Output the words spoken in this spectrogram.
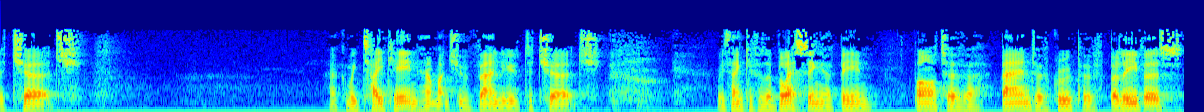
the church? How can we take in how much you've valued the church? We thank you for the blessing of being part of a band, a group of believers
